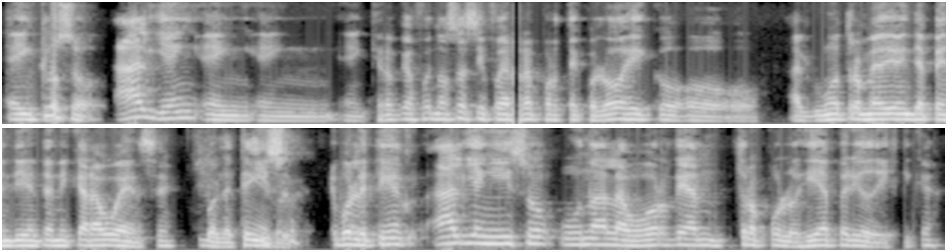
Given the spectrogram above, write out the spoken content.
e incluso alguien en, creo que fue, no sé si fue Reporte Ecológico o, algún otro medio independiente nicaragüense. Boletín. boletín. Alguien hizo una labor de antropología periodística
